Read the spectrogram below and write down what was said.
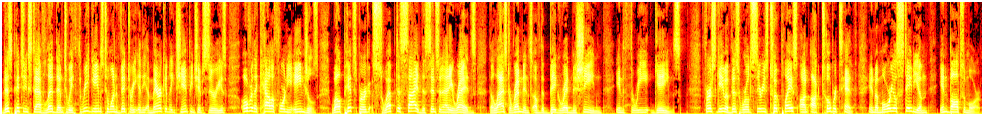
This pitching staff led them to a three games to one victory in the American League Championship Series over the California Angels, while Pittsburgh swept aside the Cincinnati Reds, the last remnants of the Big Red Machine, in three games. First game of this World Series took place on October 10th in Memorial Stadium in Baltimore.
